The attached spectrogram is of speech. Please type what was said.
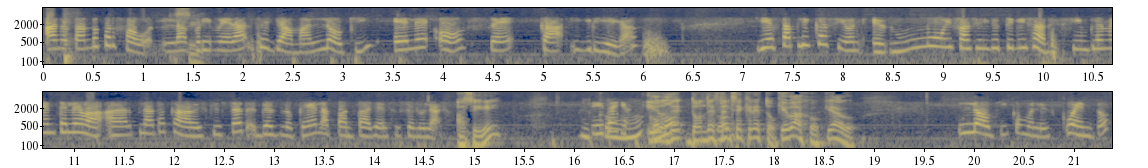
anotando por favor, la Sí. primera se llama Loki, L-O-C-K-Y. Y esta aplicación es muy fácil de utilizar. Simplemente le va a dar plata cada vez que usted desbloquee la pantalla de su celular. ¿Ah, sí? Sí, señor. ¿Y dónde, dónde está el secreto? ¿Qué bajo? ¿Qué hago? Loki, como les cuento.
